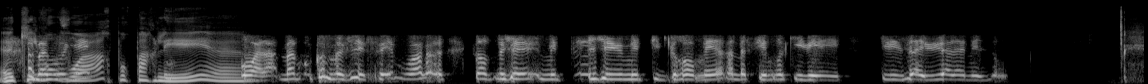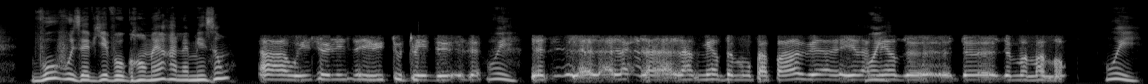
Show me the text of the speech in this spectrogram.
Euh, qu'ils ah bah, vont voir pour parler. Euh. Voilà, bah, comme je l'ai fait, moi, quand j'ai eu mes petites grand-mères, bah, c'est moi qui les, qui les a eues à la maison. Vous, vous aviez vos grand-mères à la maison? Ah oui, je les ai eues toutes les deux. Oui. La, mère de mon papa et la mère de, de, ma maman. Oui.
